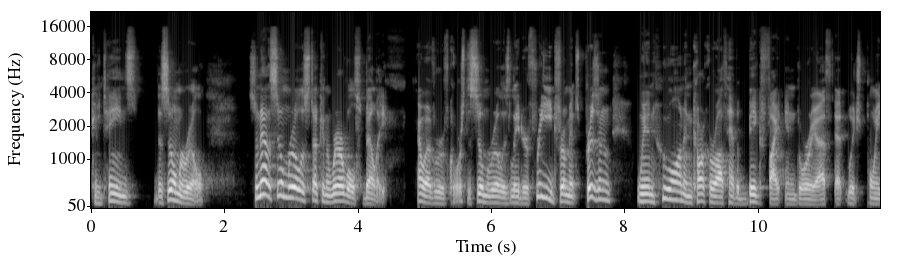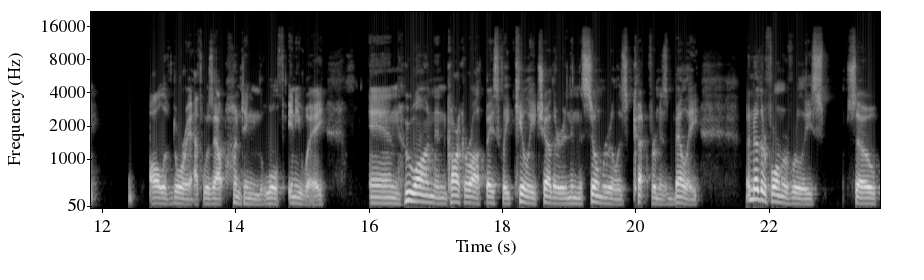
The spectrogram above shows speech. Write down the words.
contains the Silmaril. So now the Silmaril is stuck in the werewolf's belly. However, of course, the Silmaril is later freed from its prison when Huan and Carcharoth have a big fight in Doriath, at which point all of Doriath was out hunting the wolf anyway and Huan and Carcharoth basically kill each other, and then the Silmaril is cut from his belly. Another form of release. So,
